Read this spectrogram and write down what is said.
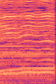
you.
